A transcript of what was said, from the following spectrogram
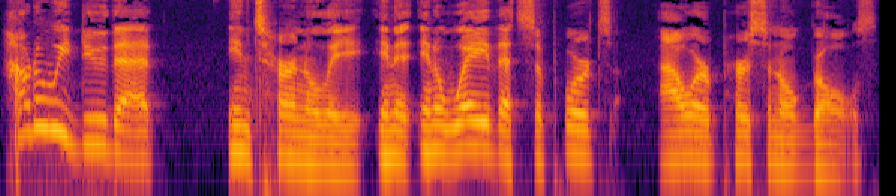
How do we do that internally in a, in a way that supports our personal goals?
